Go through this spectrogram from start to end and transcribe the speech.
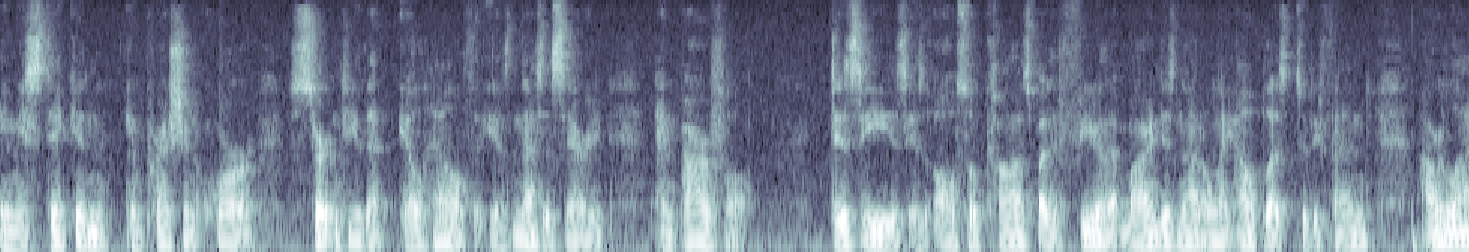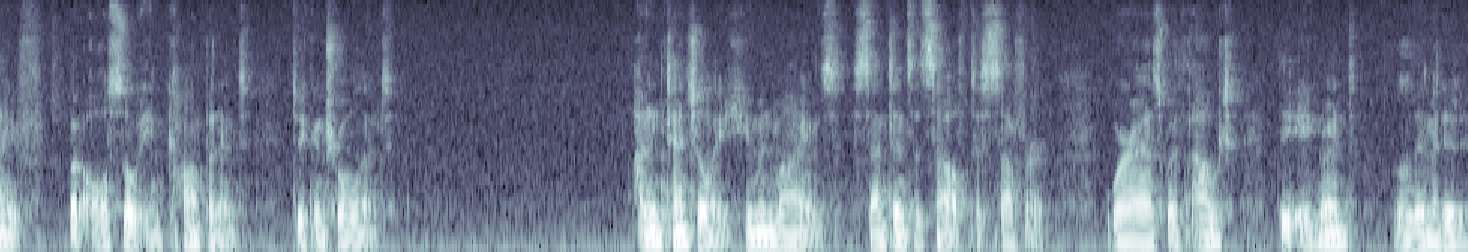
a mistaken impression or certainty that ill health is necessary and powerful. Disease is also caused by the fear that mind is not only helpless to defend our life, but also incompetent to control it. Unintentionally, human minds sentence itself to suffer, whereas without the ignorant, limited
